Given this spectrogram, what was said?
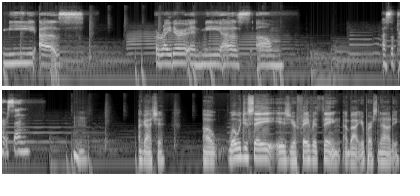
me as a writer and me as um as a person. Mm. I gotcha. Uh, what would you say is your favorite thing about your personality?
